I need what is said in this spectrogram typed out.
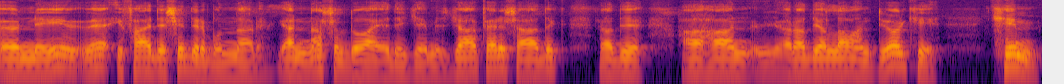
örneği ve ifadesidir bunlar. Yani nasıl dua edeceğimiz. Cafer-i Sadık radıyallahu anh diyor ki, kim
